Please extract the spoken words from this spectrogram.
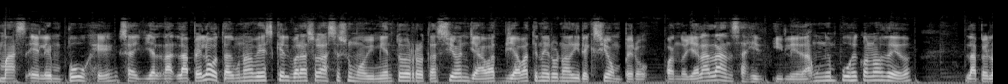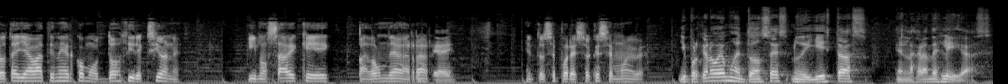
más el empuje, o sea, la, pelota, una vez que el brazo hace su movimiento de rotación, ya va, ya va a tener una dirección, pero cuando ya la lanzas y, le das un empuje con los dedos, la pelota ya va a tener como dos direcciones y no sabe qué, para dónde agarrar. Entonces por eso es que se mueve. ¿Y por qué no vemos entonces nudillistas en las grandes ligas?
